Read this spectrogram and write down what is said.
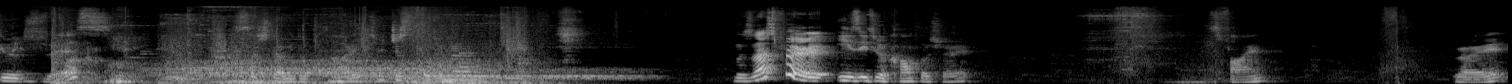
do this, such that we don't die to just kill command. So that's very easy to accomplish, right? It's fine. Right.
